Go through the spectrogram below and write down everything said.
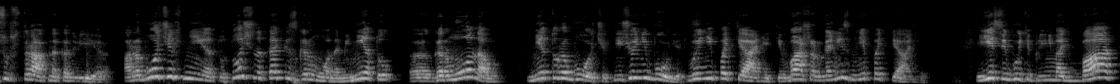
субстрат на конвейер. А рабочих нету. Точно так и с гормонами. Нету э, гормонов, нету рабочих. Ничего не будет. Вы не потянете. Ваш организм не потянет. И если будете принимать бат,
